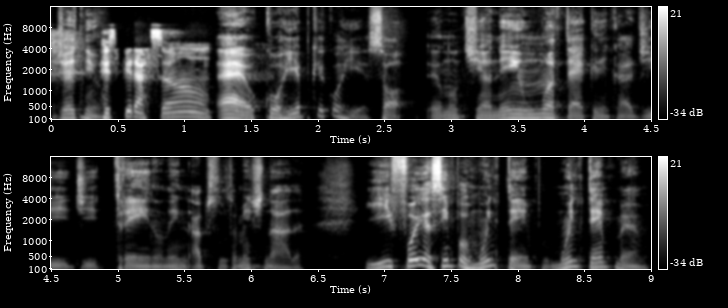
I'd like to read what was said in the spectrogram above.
de jeito nenhum. respiração. É, eu corria porque corria, só. Eu não tinha nenhuma técnica de, de treino, nem absolutamente nada. E foi assim por muito tempo, muito tempo mesmo.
